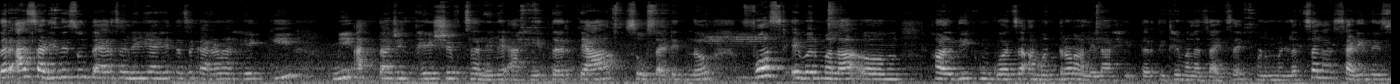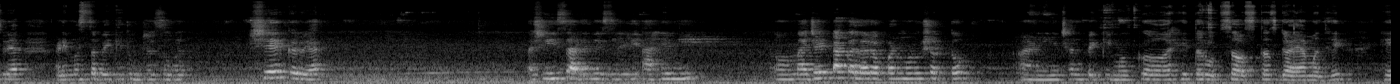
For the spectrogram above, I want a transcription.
तर आज साडी नेसून तयार झालेली आहे. त्याचं कारण आहे की मी आत्ता जिथे शिफ्ट झालेले आहे तर त्या सोसायटीतलं फर्स्ट एवर मला हळदी कुंकवाचं आमंत्रण आलेलं आहे. तर तिथे मला जायचं आहे म्हणून म्हणलं चला साडी नेसूयात आणि मस्तपैकी तुमच्यासोबत शेअर करूयात. अशी ही साडी नेसलेली आहे मी. मॅजेंटा कलर आपण म्हणू शकतो. आणि छानपैकी मग हे तर रोजचं असतंच गळ्यामध्ये. हे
